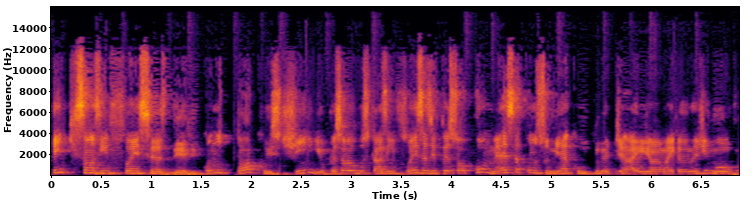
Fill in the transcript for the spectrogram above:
Quem que são as influências dele? Quando toca o Sting, o pessoal vai buscar as influências e o pessoal começa a consumir a cultura de raiz jamaicana de novo.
